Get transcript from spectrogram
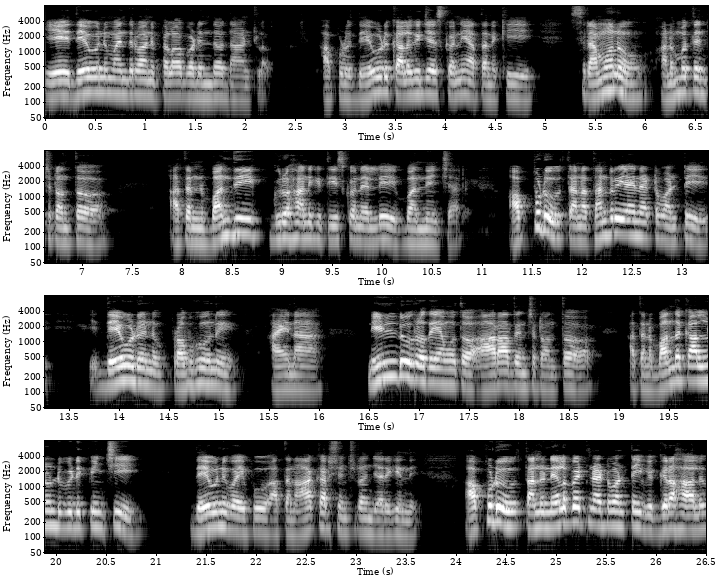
ఏ దేవుని మందిరం అని పిలువబడిందో దాంట్లో. అప్పుడు దేవుడు కలుగు చేసుకొని అతనికి శ్రమను అనుమతించడంతో అతన్ని బందీ గృహానికి తీసుకొని వెళ్ళి బంధించారు. అప్పుడు తన తండ్రి అయినటువంటి దేవుడిని ప్రభువుని ఆయన నిండు హృదయముతో ఆరాధించడంతో అతని బంధకాల నుండి విడిపించి దేవుని వైపు అతను ఆకర్షించడం జరిగింది. అప్పుడు తను నిలబెట్టినటువంటి విగ్రహాలు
